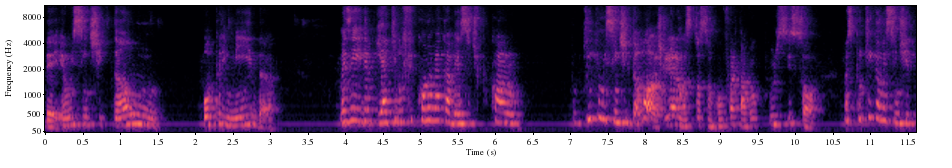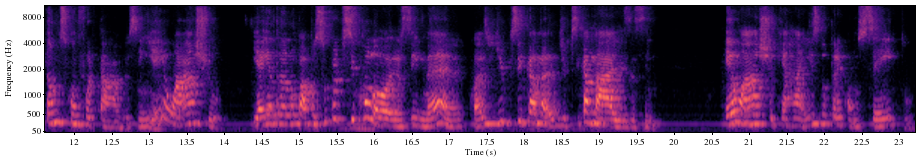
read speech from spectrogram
é, eu me senti tão oprimida, mas e, e aquilo ficou na minha cabeça, tipo, cara, por que, que eu me senti tão, lógico, já era uma situação confortável por si só, mas por que, que eu me senti tão desconfortável, assim? E aí eu acho, e aí entrando num papo super psicológico, assim, né, quase de, psicana, de psicanálise, assim, eu acho que a raiz do preconceito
